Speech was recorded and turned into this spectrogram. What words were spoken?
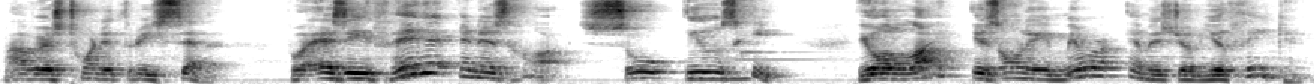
Proverbs 23 7. For as he thinketh in his heart, so is he. Your life is only a mirror image of your thinking.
